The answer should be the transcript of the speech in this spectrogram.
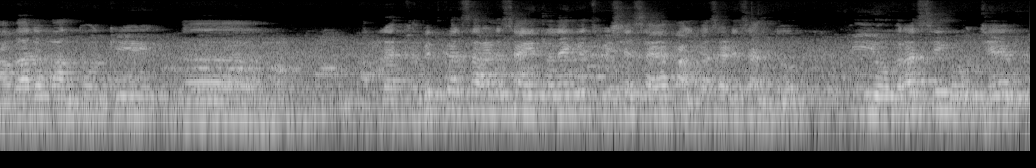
आभार मानतो की आपल्या खमितकर सरांनी सांगितलेलं एकच विषय सगळ्या पालकासाठी सांगतो की योगराज सिंग जे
